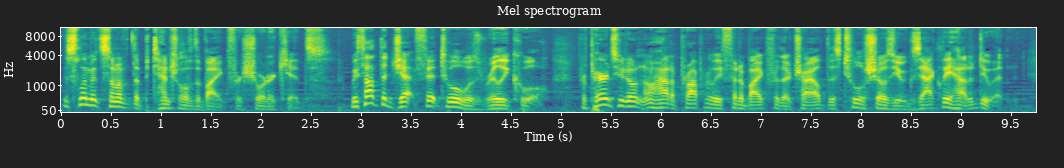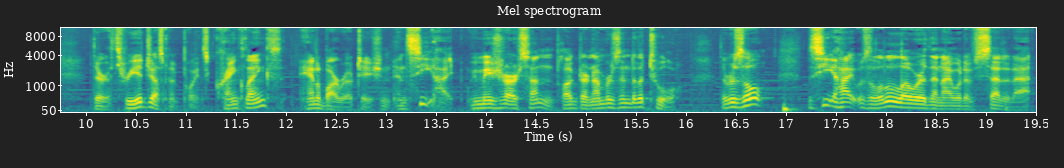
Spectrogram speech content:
This limits some of the potential of the bike for shorter kids. We thought the Jett Fit tool was really cool. For parents who don't know how to properly fit a bike for their child, this tool shows you exactly how to do it. There are three adjustment points crank length, handlebar rotation, and seat height. We measured our son and plugged our numbers into the tool. The result? The seat height was a little lower than I would have set it at,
